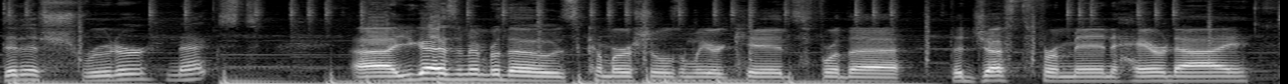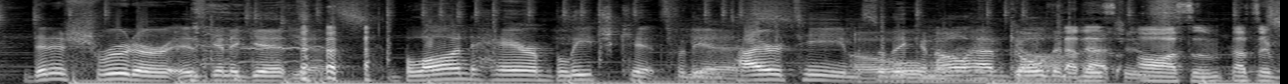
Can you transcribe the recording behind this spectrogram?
Dennis Schroeder next. Uh, you guys remember those commercials when we were kids for the the Just for Men hair dye? Dennis Schroeder is gonna get Yes. blonde hair bleach kits for the Yes. entire team, so they Oh can all my have golden That is patches. awesome. That's a that's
